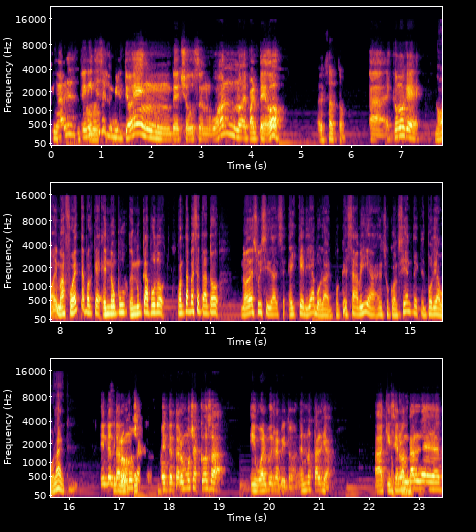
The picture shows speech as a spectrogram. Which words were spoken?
final Trinity se convirtió en The Chosen One, no, de parte 2. Exacto. Ah, es como que, No, y más fuerte porque él, no pudo, él nunca pudo. ¿Cuántas veces trató no de suicidarse? Él quería volar porque él sabía en su consciente que él podía volar. intentaron, Sí, muchas, intentaron muchas cosas y vuelvo y repito, es nostalgia. Ah, quisieron darle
